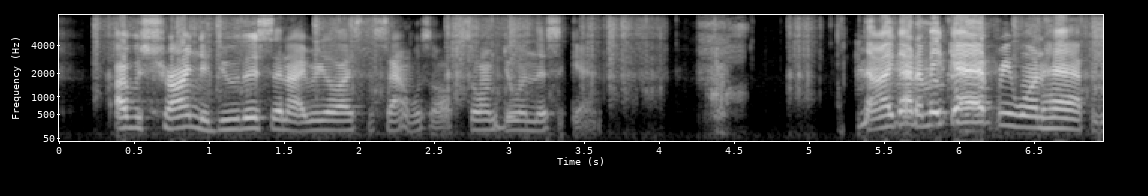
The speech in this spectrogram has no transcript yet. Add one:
I was trying to do this and I realized the sound was off, so I'm doing this again. Now I gotta make everyone happy.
